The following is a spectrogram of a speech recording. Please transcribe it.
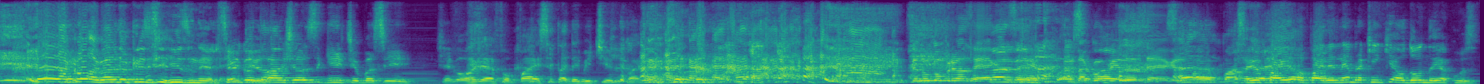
É, agora- deu crise de riso nele, que eu certeza. achando é o seguinte, tipo assim, chegou o Rogério e falou, pai, você tá demitido, pai. você não cumpriu as regras. Mas é, né? Não tá cumprindo as regras. Ah, passa Aí o pai, o pai dele lembra quem que é o dono da Yakuza.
